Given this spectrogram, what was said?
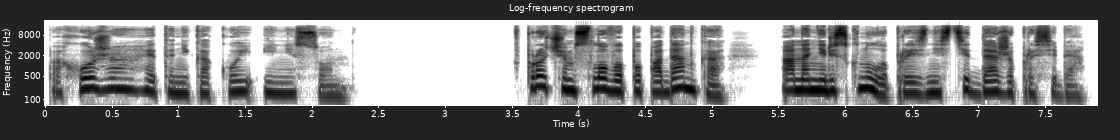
Похоже, это никакой и не сон. Впрочем, слово «попаданка» она не рискнула произнести даже про себя.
